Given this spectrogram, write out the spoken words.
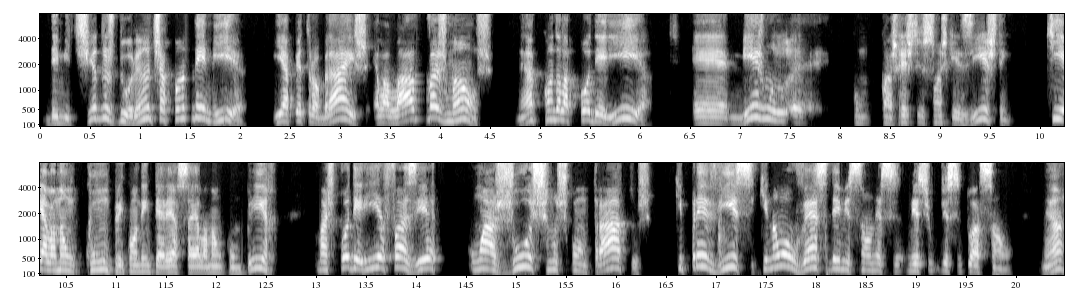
demitidos durante a pandemia. E a Petrobras, ela lava as mãos, né? quando ela poderia, é, mesmo é, com, com as restrições que existem, que ela não cumpre quando interessa ela não cumprir, mas poderia fazer um ajuste nos contratos que previsse que não houvesse demissão nesse, nesse tipo de situação. Né?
